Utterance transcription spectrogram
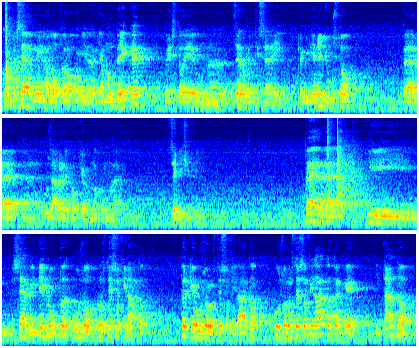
come serving adopero il Diamondback questo è un 0,26 eh, che mi viene giusto per eh, usare le cocche 1 con 16 eh, fili. Per eh, i serving dei loop uso lo stesso filato. Perché uso lo stesso filato? uso lo stesso filato perché intanto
